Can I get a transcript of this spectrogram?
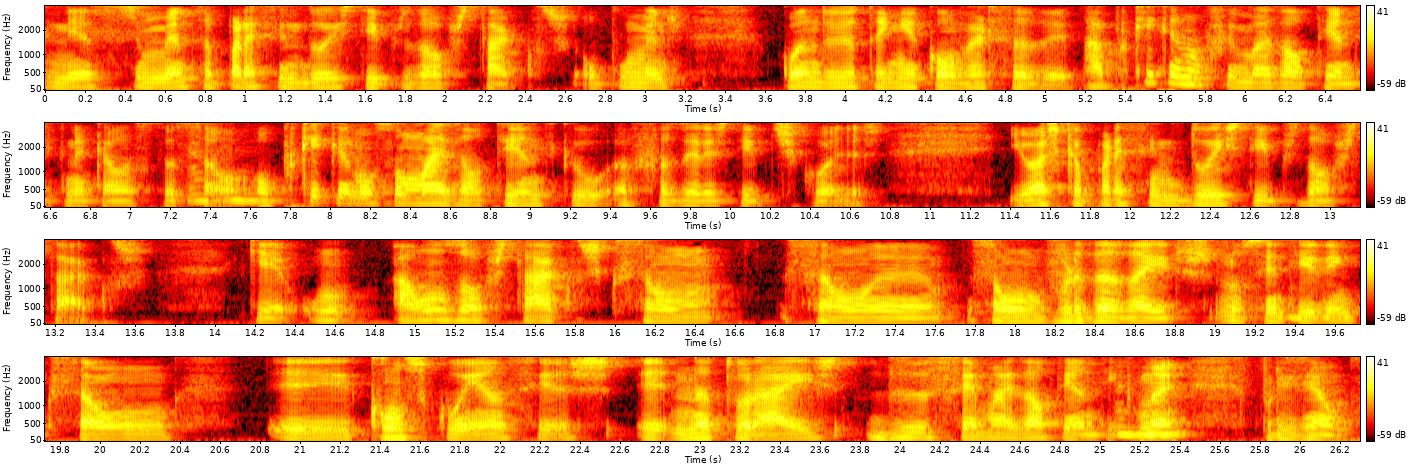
nesses momentos aparecem dois tipos de obstáculos, ou pelo menos quando eu tenho a conversa de ah, porquê que eu não fui mais autêntico naquela situação? Uhum. Ou porquê que eu não sou mais autêntico a fazer este tipo de escolhas? Eu acho que aparecem dois tipos de obstáculos. Que é, um, há uns obstáculos que são são, uh, são verdadeiros, no sentido em que são uh, consequências uh, naturais de ser mais autêntico, uhum. não é? Por exemplo,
